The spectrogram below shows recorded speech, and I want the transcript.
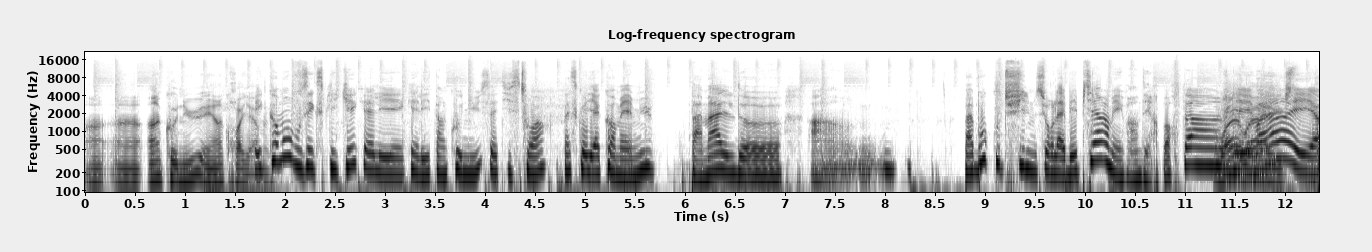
un, un- inconnue et incroyable. Et comment vous expliquez qu'elle est, qu'elle est inconnue, cette histoire? Parce qu'il y a quand même eu pas mal de. Pas beaucoup de films sur l'abbé Pierre, mais des reportages. Ouais, des- ouais, voilà, et et, euh,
